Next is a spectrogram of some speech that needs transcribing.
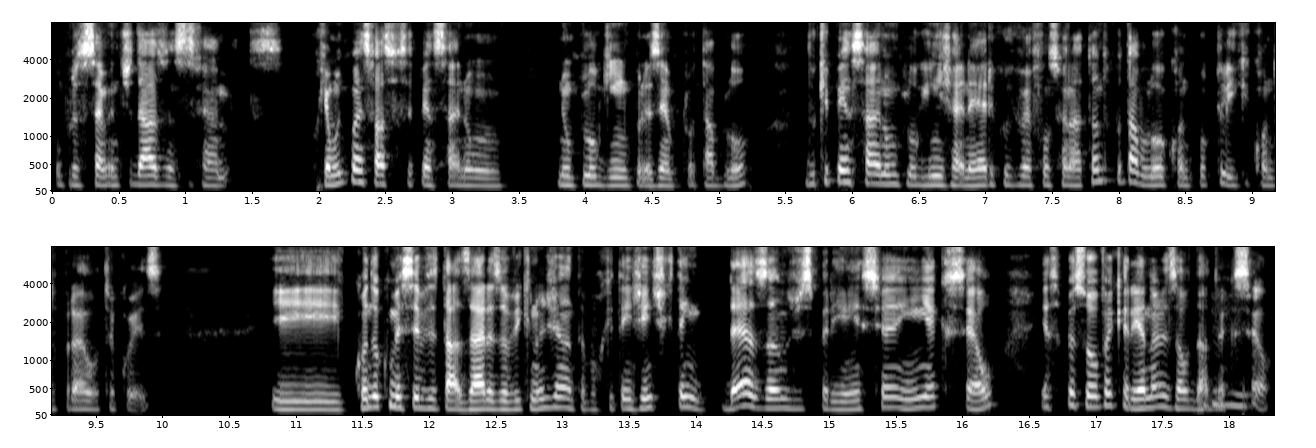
o processamento de dados nessas ferramentas. Porque é muito mais fácil você pensar num, num plugin, por exemplo, para o Tableau, do que pensar num plugin genérico que vai funcionar tanto para o Tableau, quanto para o Click, quanto para outra coisa. E quando eu comecei a visitar as áreas, eu vi que não adianta, porque tem gente que tem 10 anos de experiência em Excel e essa pessoa vai querer analisar o dado do Uhum. Excel.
